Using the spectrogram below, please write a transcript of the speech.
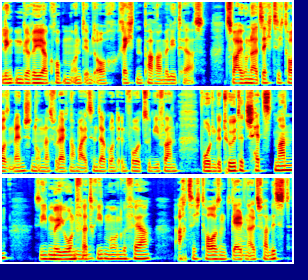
linken Guerillagruppen und eben auch rechten Paramilitärs. 260.000 Menschen, um das vielleicht nochmal als Hintergrundinfo zu liefern, wurden getötet, schätzt man. Sieben Millionen mhm. vertrieben ungefähr. 80.000 gelten als vermisst.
